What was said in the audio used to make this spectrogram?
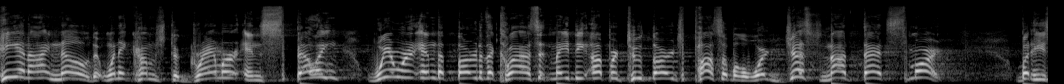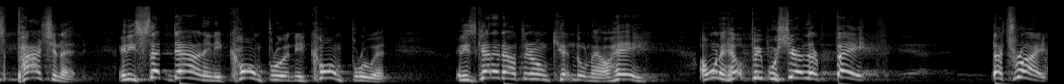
He and I know that when it comes to grammar and spelling, we were in the third of the class that made the upper two thirds possible. We're just not that smart. But he's passionate. And he sat down and he combed through it and he combed through it. And he's got it out there on Kindle now. Hey, I want to help people share their faith. That's right.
